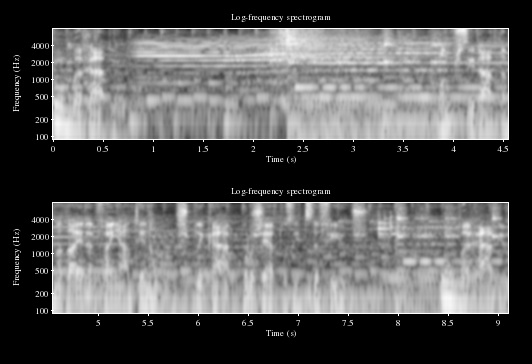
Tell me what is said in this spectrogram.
Uma rádio. Universidade da Madeira vem à Antena 1 explicar projetos e desafios. Uma rádio.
